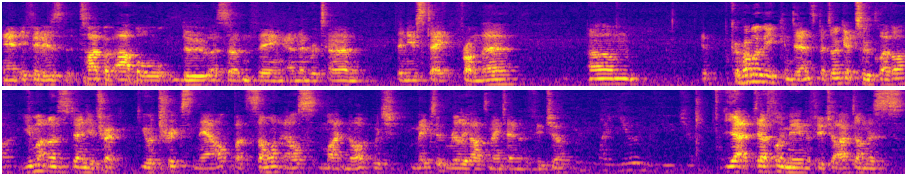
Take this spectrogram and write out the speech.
and if it is the type of apple, do a certain thing, and then return the new state from there. Um, it could probably be condensed, but don't get too clever. You might understand your, trick, your tricks now, but someone else might not, which makes it really hard to maintain in the future. Like you in the future. Yeah, definitely me in the future. I've done this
